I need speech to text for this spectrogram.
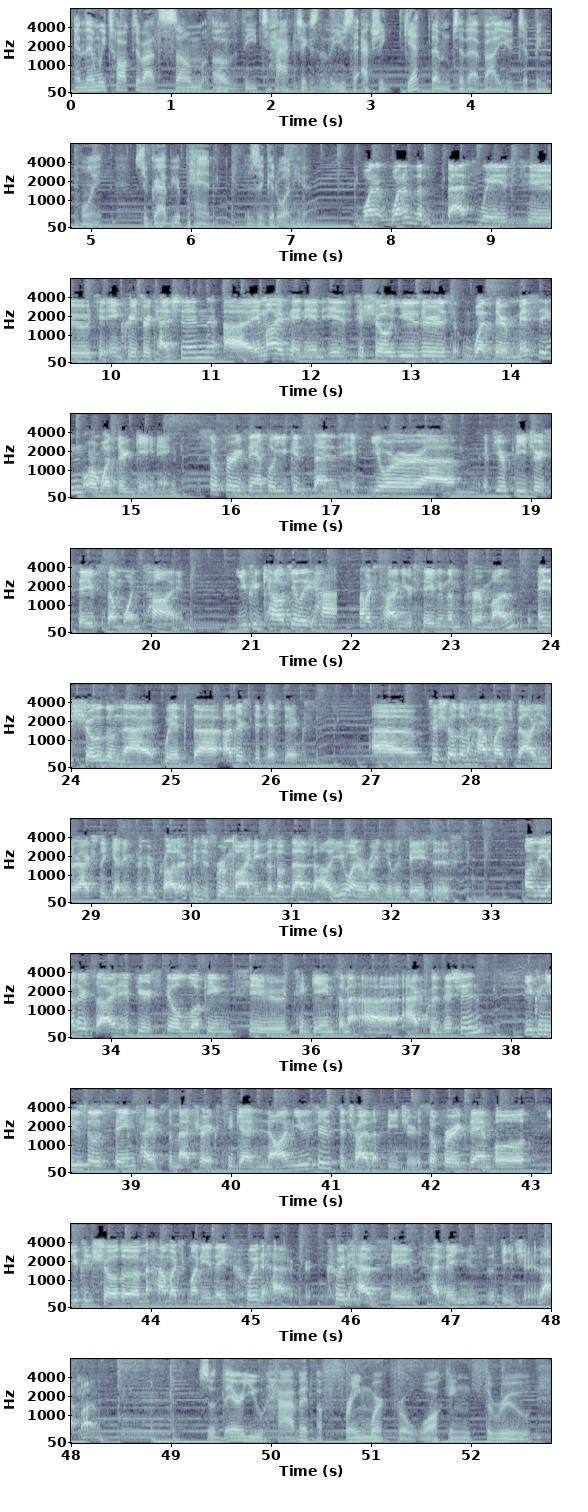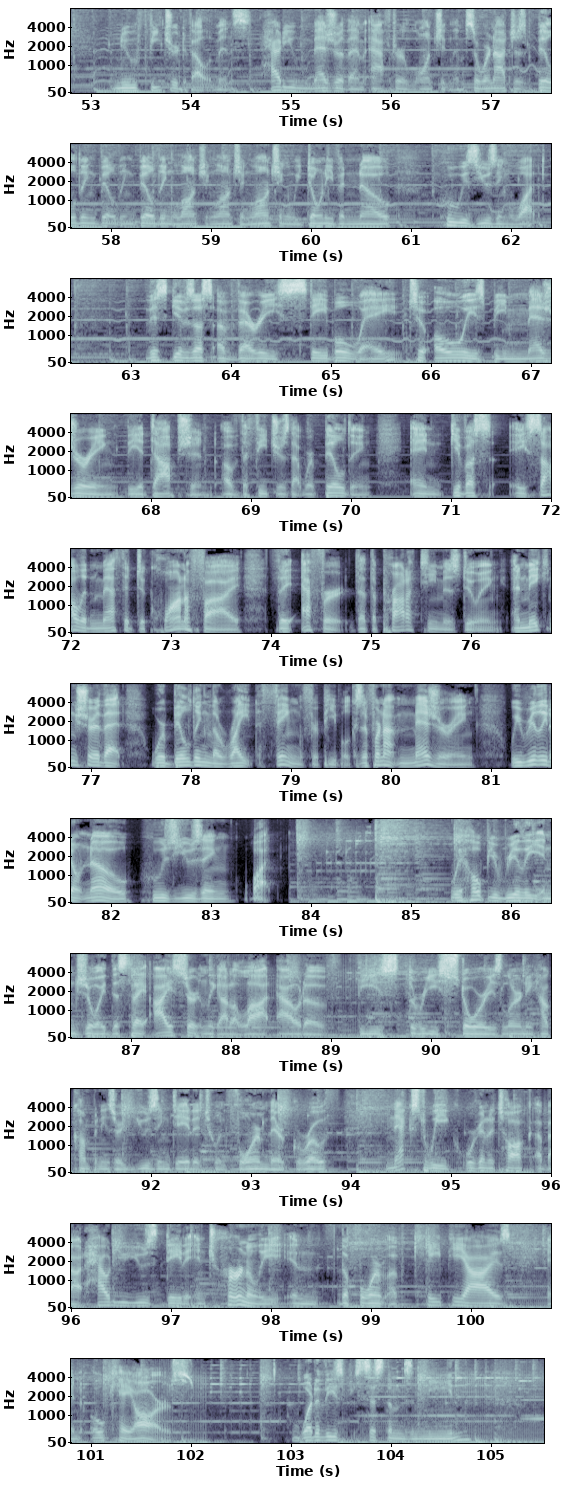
And then we talked about some of the tactics that they use to actually get them to that value tipping point. So grab your pen. This is a good one here. One, one of the best ways to, to increase retention, uh, in my opinion, is to show users what they're missing or what they're gaining. So, for example, you could send if your um, if your feature saves someone time, you could calculate how much time you're saving them per month and show them that with uh, other statistics um, to show them how much value they're actually getting from your product and just reminding them of that value on a regular basis. On the other side, if you're still looking to, to gain some uh, acquisition, you can use those same types of metrics to get non-users to try the feature. So for example, you can show them how much money they could have could have saved had they used the feature that month. So, there you have it a framework for walking through new feature developments. How do you measure them after launching them? So, we're not just building, building, building, launching, launching, launching, and we don't even know who is using what. This gives us a very stable way to always be measuring the adoption of the features that we're building and give us a solid method to quantify the effort that the product team is doing and making sure that we're building the right thing for people. Because if we're not measuring, we really don't know who's using what. We hope you really enjoyed this today. I certainly got a lot out of these three stories, learning how companies are using data to inform their growth. Next week, we're going to talk about how do you use data internally in the form of KPIs and OKRs. What do these systems mean?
